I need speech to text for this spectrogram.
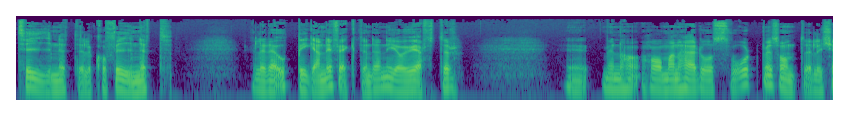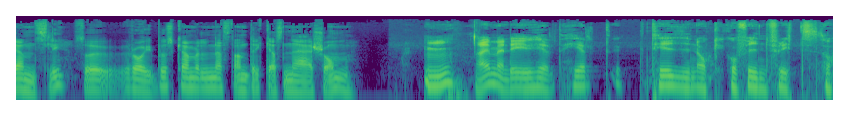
tinet eller koffeinet. Eller den uppiggande effekten, den är jag ju efter. Eh, men har man här då svårt med sånt eller känslig så Roibus kan väl nästan drickas när som. Mm. Nej men det är ju helt, helt tin och koffeinfritt. Så.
